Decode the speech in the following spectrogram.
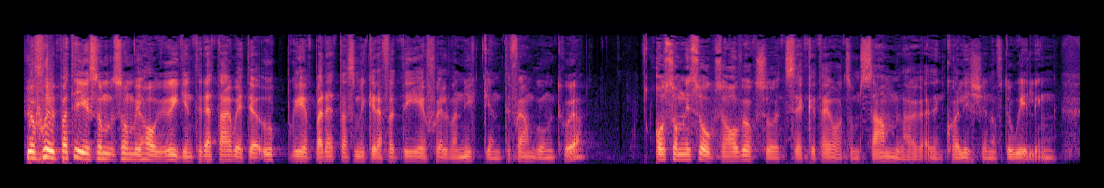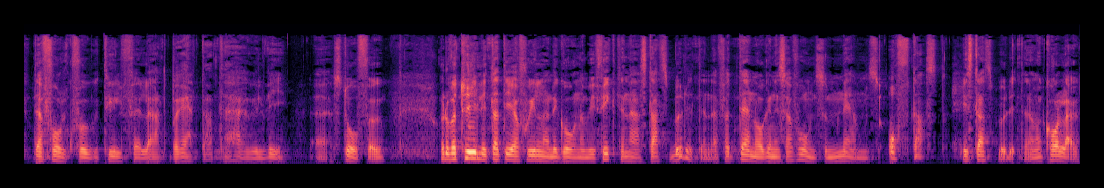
Vi har sju partier som, som vi har i ryggen till detta arbete. Jag upprepar detta så mycket därför att det är själva nyckeln till framgång tror jag. Och som ni såg så har vi också ett sekretariat som samlar en coalition of the willing där folk får tillfälle att berätta att det här vill vi eh, stå för. Och det var tydligt att det gör skillnad igår när vi fick den här statsbudgeten därför att den organisation som nämns oftast i statsbudgeten när man kollar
